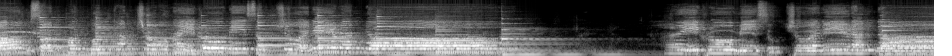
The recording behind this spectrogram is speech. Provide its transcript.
องสนพลบุญคำชูให้ครูมีสุขช่วยนิรันดรให้ครูมีสุขช่วยนิรันดร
